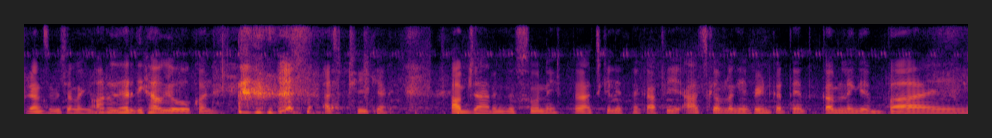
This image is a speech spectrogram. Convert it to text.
प्रियांश भी चला गया। और उधर दिखाओगे वो कौन है? अच्छा ठीक है। अब जा रहे हैं सोने। तो आज के लिए इतना काफ़ी। आज कब लगे पेंट करते हैं तो कब लेंगे बाय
